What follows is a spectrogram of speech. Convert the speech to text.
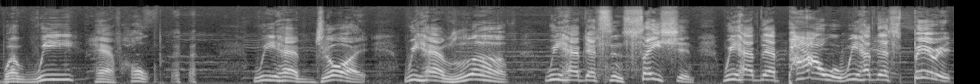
But we have hope we have joy. We have love. We have that sensation. We have that power. We have that spirit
